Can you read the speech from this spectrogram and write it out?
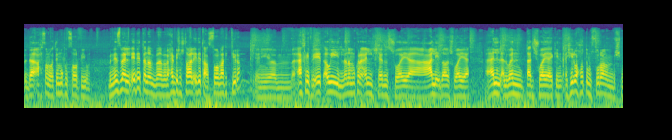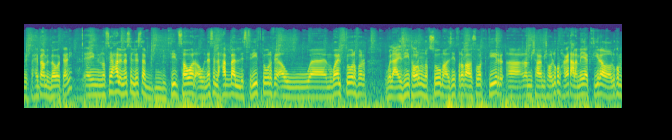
ده أحسن وقتين ممكن تصور فيهم. بالنسبة لل edit أنا ما بحبش أشتغل edit على الصور بتاعتي كتيرة. يعني آخري في ال edit قوي اللي أنا ممكن أقلل shadows شوية أعلي اضاءه شوية أقلل الألوان بتاعتي شوية لكن أشيل وأحط من الصورة مش مش بحب أعمل دوت يعني. يعني نصيحة للناس اللي لسه بتبتدي تصور أو الناس اللي حابة ال street photography أو mobile photographer واللي عايزين يطوروا من نفسهم عايزين يتفرجوا على صور كتير آه، أنا مش مش هقول لكم حاجات عالمية كتيرة ولا هقول لكم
